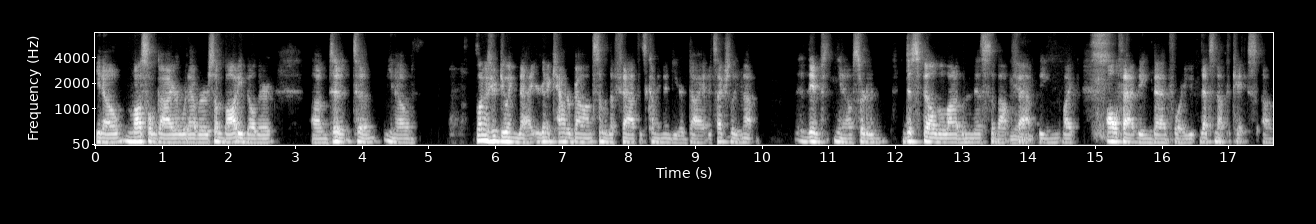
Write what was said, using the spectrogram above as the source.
you know, muscle guy or whatever, some bodybuilder, um, to to you know, as long as you're doing that, you're going to counterbalance some of the fat that's coming into your diet. It's actually not. They've you know sort of dispelled a lot of the myths about Yeah. fat being like all fat being bad for you. That's not the case. Um,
